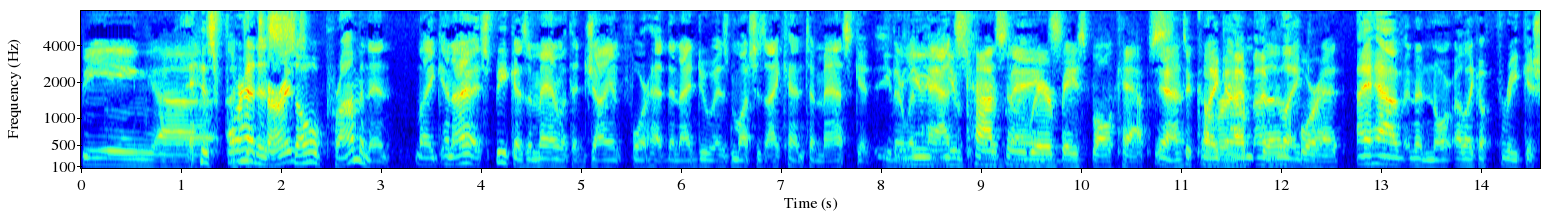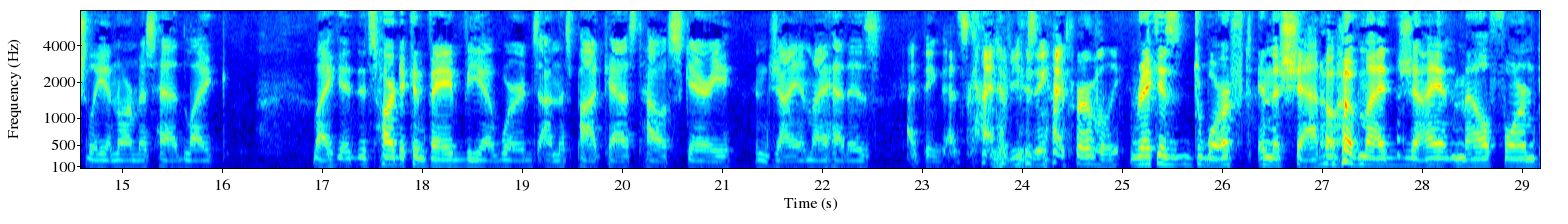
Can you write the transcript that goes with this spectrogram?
being uh, His forehead is so prominent. Like, and I speak as a man with a giant forehead, then I do as much as I can to mask it, either with you, hats. you or constantly wear baseball caps Yeah, to cover like, up I'm- I'm the like- forehead. I have an enor- uh, like a freakishly enormous head. Like, like it, it's hard to convey via words on this podcast how scary and giant my head is. I think that's kind of using hyperbole. Rick is dwarfed in the shadow of my giant malformed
